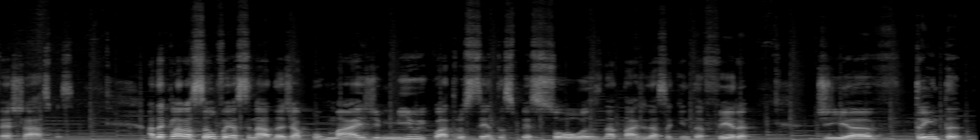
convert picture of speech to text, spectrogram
Fecha aspas. A declaração foi assinada já por mais de 1.400 pessoas na tarde dessa quinta-feira, dia 30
